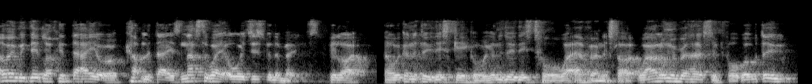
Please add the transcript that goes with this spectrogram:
I mean, we did like a day or a couple of days. And that's the way it always is with the moons. Be like, oh, we're going to do this gig or we're going to do this tour whatever. And it's like, well, how long are we rehearsing for? Well, we'll do,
